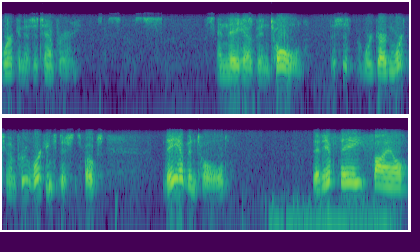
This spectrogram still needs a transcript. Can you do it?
working as a temporary. And they have been told this is regarding work to improve working conditions, folks. They have been told that if they file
